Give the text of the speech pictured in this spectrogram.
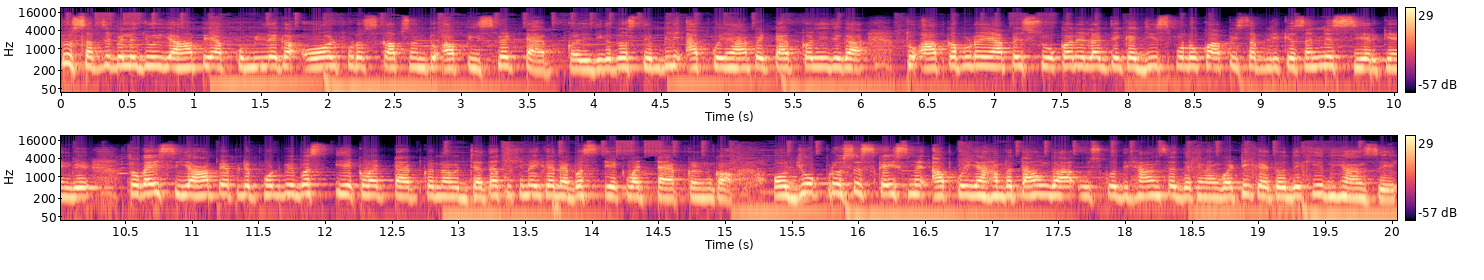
तो सबसे पहले जो यहाँ पे आपको मिलेगा ऑल फ़ोटोज़ का ऑप्शन तो आप इस पर टैप कर दीजिएगा। तो सिंपली आपको यहाँ पे टैप कर दीजिएगा। तो आपका फ़ोटो यहाँ पे शो करने लग जाएगा। जिस फ़ोटो को आप इस एप्लीकेशन में शेयर करेंगे तो गाइस यहाँ पे अपने फ़ोटो पे बस एक बार टैप करना, ज़्यादा कुछ नहीं करना है, बस एक बार टैप करने का। और जो प्रोसेस का इसमें आपको यहाँ बताऊँगा, उसको ध्यान से देखना होगा, ठीक है? तो देखिए ध्यान से।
